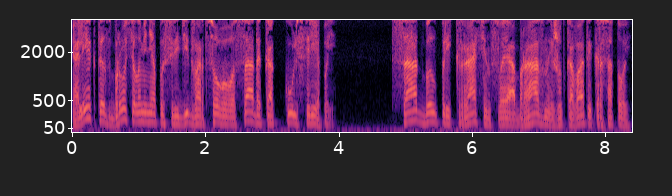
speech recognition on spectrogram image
Олекта сбросила меня посреди дворцового сада, как куль с репой. Сад был прекрасен своеобразной, жутковатой красотой.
